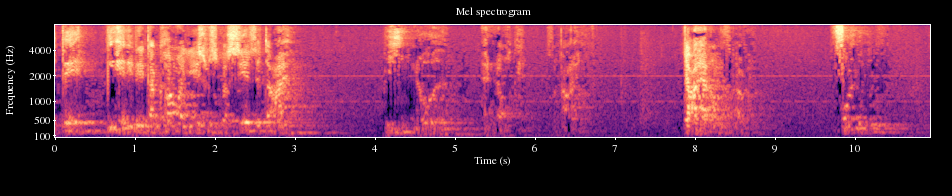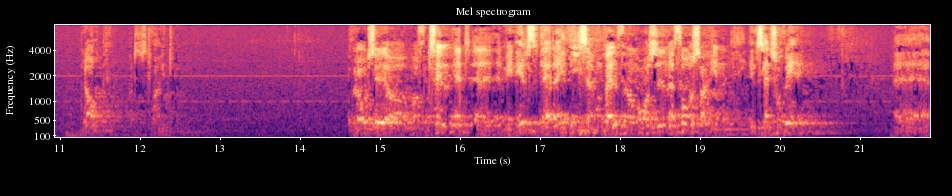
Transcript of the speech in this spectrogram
I det, ind i det, der kommer Jesus og siger til dig, min noget er nok for dig. Jeg er nok for dig. Fuld nok og tilstrækkelig. Jeg vil lov til at, at fortælle, at, at min ældste datter Elisa, hun valgte for nogle år siden at få sig en, en tatovering. Uh,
